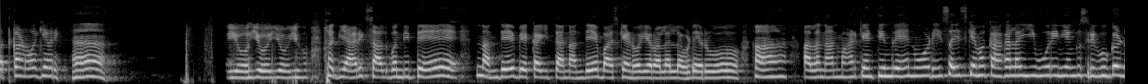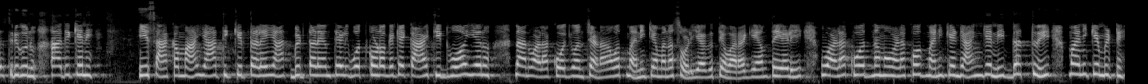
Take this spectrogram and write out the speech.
ಒತ್ಕೊಂಡು ಹೋಗ್ಯವ್ರಿ, ಹಾ? ಅಯ್ಯೋ ಅಯ್ಯೋ ಅಯ್ಯೋ ಅಯ್ಯೋ, ಅದ್ ಯಾರಿಗ್ ಸಾಲ ಬಂದಿತ್ತೆ? ನಂದೇ ಬೇಕಾಗಿತ್ತ, ನಂದೇ ಬಾಸ್ಕೊಂಡು ಹೋಗ್ಯಾರಲ್ಲ ಲೌಡ್ಯರು, ಹಾ? ಅಲ್ಲ ನಾನ್ ಮಾಡ್ಕೊಂಡ್ ತಿಂದ್ರೆ ನೋಡಿ ಸಹಿಸ್ಕೊಂಬಕ್ಕಾಗಲ್ಲ ಈ ಊರಿನ ಹೆಂಗಸ್ರಿಗೂ ಗಂಡಸ್ರಿಗೂ ಅದಕ್ಕೇನೆ. ಈ ಸಾಕಮ್ಮ ಯಾಕೆ ತಿಕ್ಕಿರ್ತಾಳೆ, ಯಾಕೆ ಬಿಡ್ತಾಳೆ ಅಂತೇಳಿ ಓದ್ಕೊಂಡು ಹೋಗಕ್ಕೆ ಕಾಯ್ತಿದ್ವೋ ಏನು. ನಾನು ಒಳಕ್ ಹೋಗಿ ಒಂದ್ ಚಣ ಅವತ್ತು ಮನಿಕೆ ಮನ ಸೊಳಿಯಾಗುತ್ತೆ ಹೊರಗೆ ಅಂತ ಹೇಳಿ. ಒಳಕ್ ಹೋದ್ ನಮ್ಮ ಒಳಕ್ ಹೋಗಿ ಮನಿಕೆ ಹಂಗೆ ನಿದ್ದತ್ವಿ ಮನಿಕೆ ಬಿಟ್ಟೆ.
